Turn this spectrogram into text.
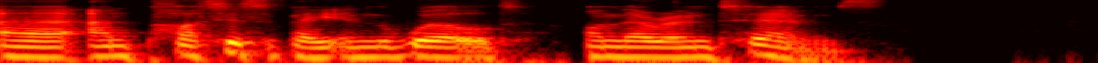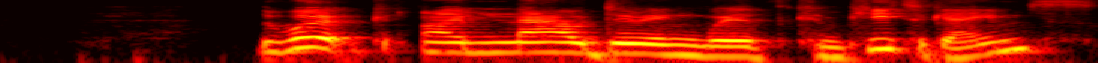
uh, and participate in the world on their own terms. The work I'm now doing with computer games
